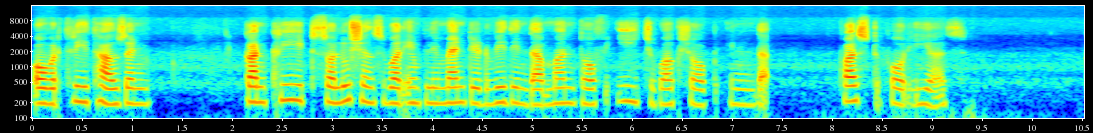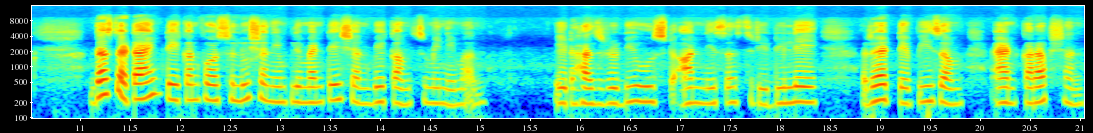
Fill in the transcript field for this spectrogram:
Over 3000 concrete solutions were implemented within the month of each workshop in the first 4 years. Thus the time taken for solution implementation becomes minimal. It has reduced unnecessary delay, red tapeism and corruption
